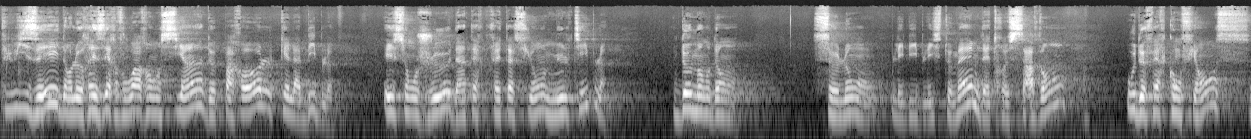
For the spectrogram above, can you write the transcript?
puiser dans le réservoir ancien de paroles qu'est la Bible et son jeu d'interprétations multiples, demandant, selon les biblistes eux-mêmes, d'être savants ou de faire confiance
